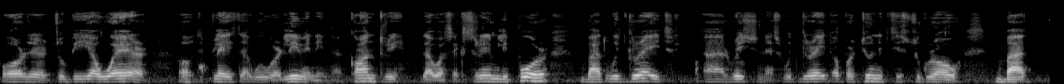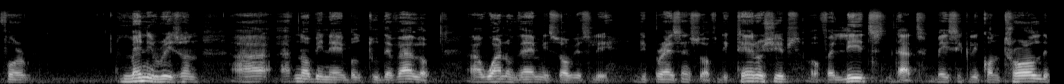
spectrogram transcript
order to be aware of the place that we were living in, a country that was extremely poor, but with great uh, richness, with great opportunities to grow, but for many reasons uh, have not been able to develop. Uh, one of them is obviously the presence of dictatorships, of elites that basically control the,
